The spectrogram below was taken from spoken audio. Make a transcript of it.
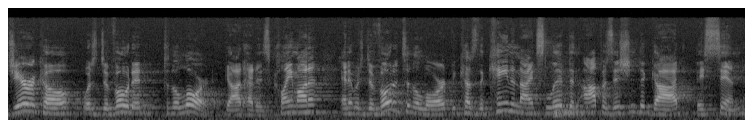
Jericho was devoted to the Lord. God had his claim on it, and it was devoted to the Lord because the Canaanites lived in opposition to God. They sinned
